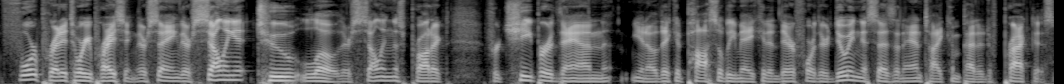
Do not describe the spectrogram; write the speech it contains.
for predatory pricing. They're saying they're selling it too low. They're selling this product for cheaper than you know they could possibly make it, and therefore they're doing this as an anti-competitive practice.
